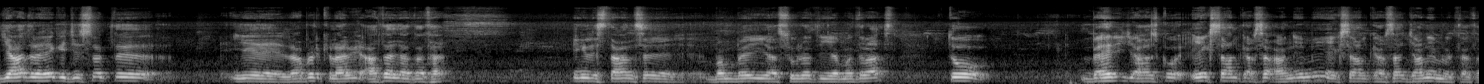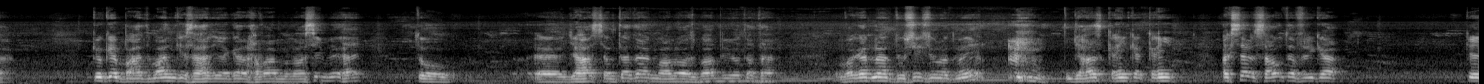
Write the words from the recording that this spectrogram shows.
याद रहे कि जिस वक्त ये रॉबर्ट कलावी आता जाता था, इंग्लिस्तान से बम्बई या सूरत या मद्रास तो बहरी जहाज़ को एक साल का अरसा आने में, एक साल का अरसा जाने में लगता था। क्योंकि बादबान के सहारे अगर हवा मुनासिब है तो जहाज़ चलता था, मालो इसबाब भी होता था। वगरना दूसरी सूरत में जहाज़ कहीं का कहीं अक्सर साउथ अफ्रीका के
